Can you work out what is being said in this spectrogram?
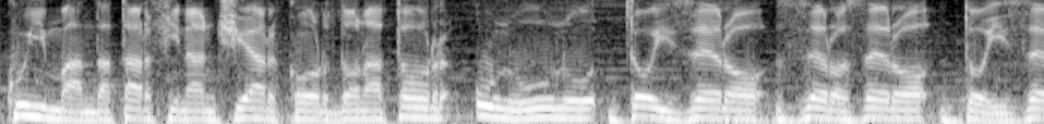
cui mandatar financiar coordonator 11200020.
